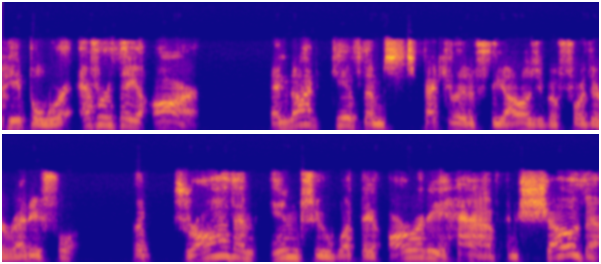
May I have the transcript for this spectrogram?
people wherever they are and not give them speculative theology before they're ready for it, but draw them into what they already have and show them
